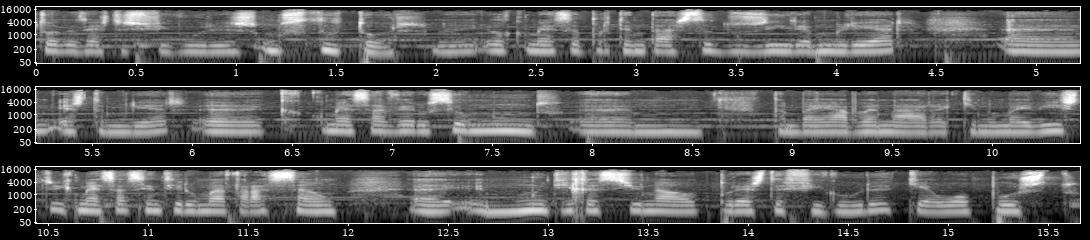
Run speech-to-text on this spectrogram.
todas estas figuras, um sedutor. É? Ele começa por tentar seduzir a mulher, uh, esta mulher, uh, que começa a ver o seu mundo um, também a abanar aqui no meio disto e começa a sentir uma atração muito irracional por esta figura, que é o oposto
